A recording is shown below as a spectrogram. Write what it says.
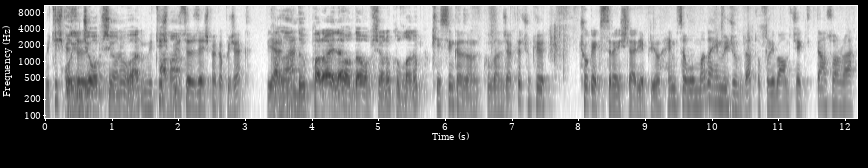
Müthiş bir Oyuncu opsiyonu var müthiş ama bir sözleşme kapacak bir yerden. kazandığı parayla o da opsiyonu kullanıp kesin kazan kullanacaktır. Çünkü çok ekstra işler yapıyor. Hem savunmada hem hücumda. Topu rebound çektikten sonra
